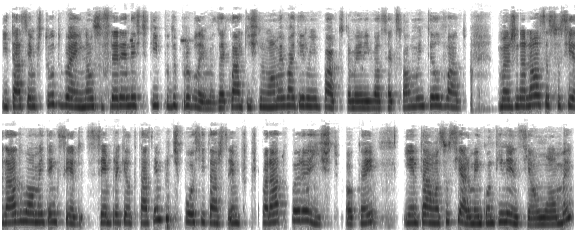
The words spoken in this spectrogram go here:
e está sempre tudo bem, não sofrerem deste tipo de problemas. É claro que isto no homem vai ter um impacto também a nível sexual muito elevado, mas na nossa sociedade o homem tem que ser sempre aquele que está sempre disposto e estar sempre preparado para isto, ok? E então associar uma incontinência a um homem,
